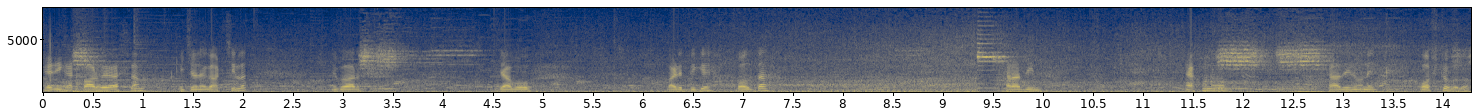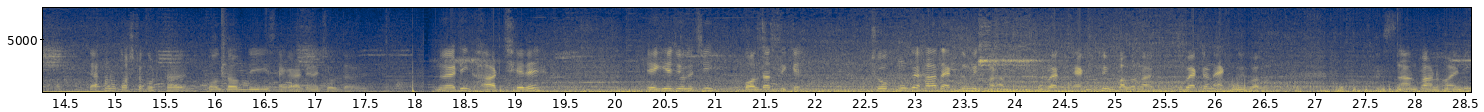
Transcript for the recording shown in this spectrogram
ফেরিঘাট পার হয়ে আসলাম, পিছনে ঘাট ছিল। এবার যাব বাড়ির দিকে কলতা সারাদিন এখনও সারাদিন অনেক কষ্ট হলো। এখনও কষ্ট করতে হবে কলতা অবধি সাইকেলটা টেনে চলতে হবে। নয়াটি ঘাট ছেড়ে এগিয়ে চলেছি কলতার দিকে। চোখ মুখের হাত একদমই খারাপ, খুব এক একদমই ভালো না, খুব একটা না একদমই ভালো স্নান ফান হয়নি।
